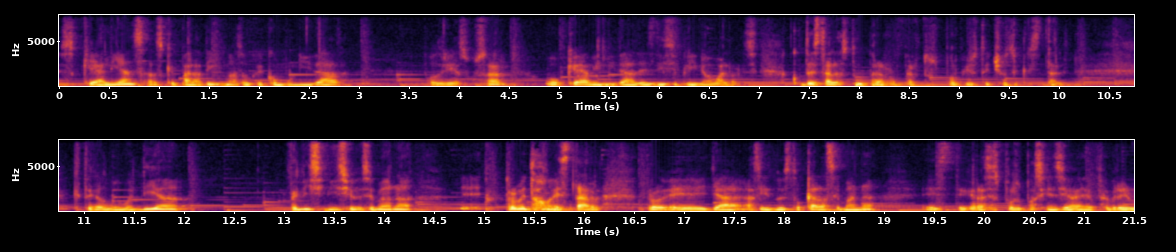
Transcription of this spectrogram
Es qué alianzas, qué paradigmas o qué comunidad podrías usar o qué habilidades, disciplina o valores. Contéstalas tú para romper tus propios techos de cristal. Que tengas muy buen día, feliz inicio de semana. Eh, prometo estar eh, ya haciendo esto cada semana este, gracias por su paciencia en febrero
